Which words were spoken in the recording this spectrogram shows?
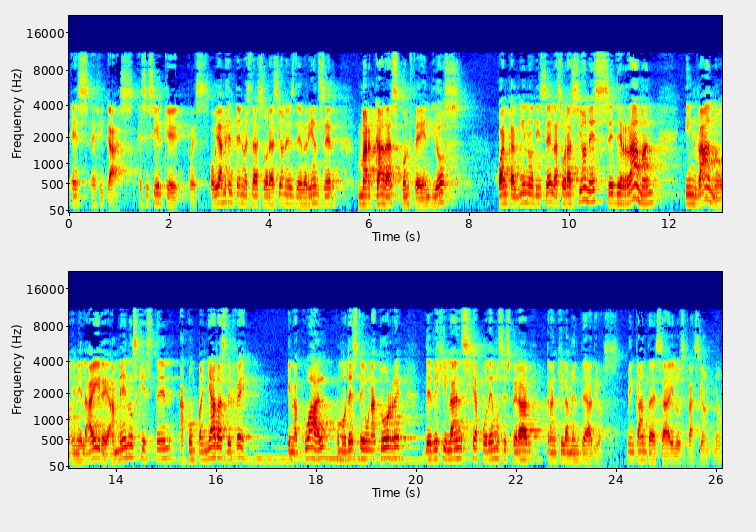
es eficaz. Es decir, que pues obviamente nuestras oraciones deberían ser marcadas con fe en Dios. Juan Calvino dice, las oraciones se derraman en vano en el aire a menos que estén acompañadas de fe, en la cual, como desde una torre de vigilancia, podemos esperar tranquilamente a Dios. Me encanta esa ilustración, ¿no?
